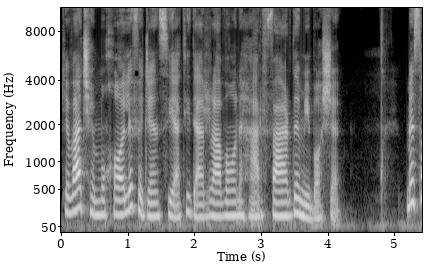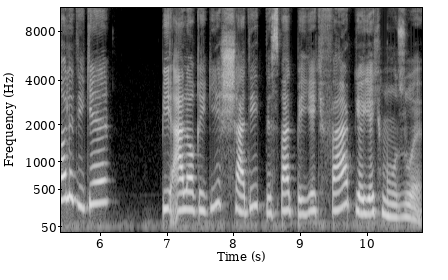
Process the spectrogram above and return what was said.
که وجه مخالف جنسیتی در روان هر فرده می باشه. مثال دیگه بیعلاقگی شدید نسبت به یک فرد یا یک موضوعه.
